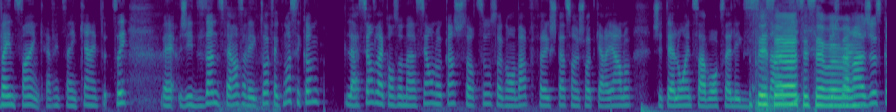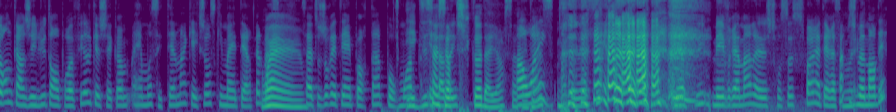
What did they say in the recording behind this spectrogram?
25, à 25 ans et tout. Tu sais, ben, j'ai 10 ans de différence avec toi. Fait que moi, c'est comme la science de la consommation. Là, quand je suis sortie au secondaire, il fallait que je fasse un choix de carrière, là, j'étais loin de savoir que ça existait C'est ça, c'est ça, Mais ouais, je me rends juste compte quand j'ai lu ton profil que j'étais comme, Hey, moi, c'est tellement quelque chose qui m'interpelle. parce Ouais. que Ça a toujours été important pour moi. Il existe un donné- certificat d'ailleurs, ça ah? Ah, ben, merci. merci. Mais vraiment, là, je trouve ça super intéressant. Puis. Je me demandais,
